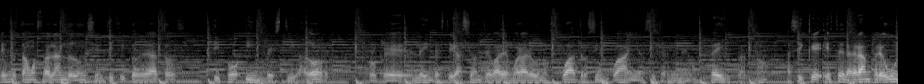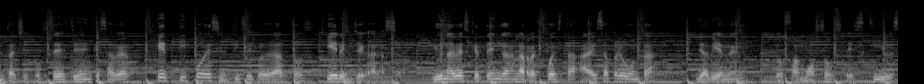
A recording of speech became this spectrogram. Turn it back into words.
Eso estamos hablando de un científico de datos tipo investigador, porque la investigación te va a demorar unos 4 o 5 años y termina en un paper. ¿no? Así que esta es la gran pregunta, chicos. Ustedes tienen que saber qué tipo de científico de datos quieren llegar a ser. Y una vez que tengan la respuesta a esa pregunta, ya vienen los famosos skills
